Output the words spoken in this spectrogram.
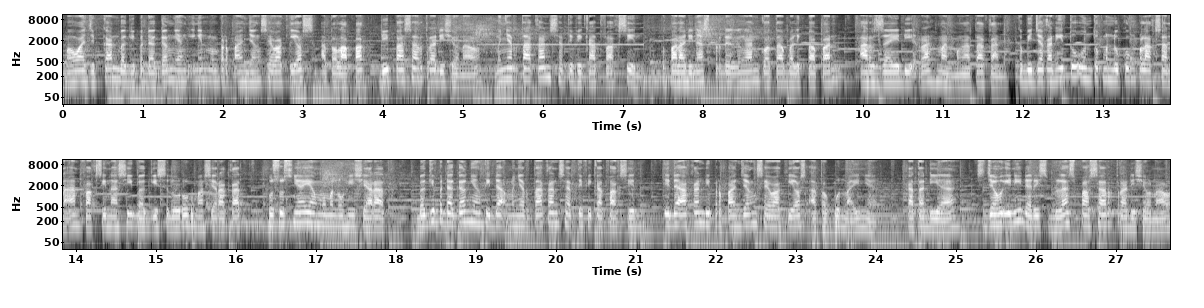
mewajibkan bagi pedagang yang ingin memperpanjang sewa kios atau lapak di pasar tradisional menyertakan sertifikat vaksin. Kepala Dinas Perdagangan Kota Balikpapan, Arzaidi Rahman mengatakan, kebijakan itu untuk mendukung pelaksanaan vaksinasi bagi seluruh masyarakat, khususnya yang memenuhi syarat. Bagi pedagang yang tidak menyertakan sertifikat vaksin, tidak akan diperpanjang sewa kios ataupun lainnya. Kata dia, sejauh ini dari 11 pasar tradisional,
